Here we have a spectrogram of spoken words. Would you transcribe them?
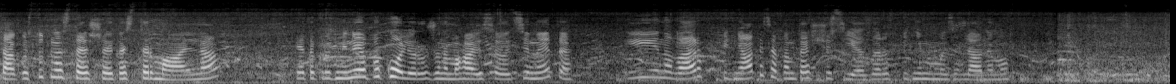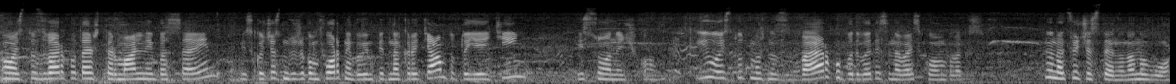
Так, ось тут у нас теж якась термальна. Я так розумію, ну я по кольору вже намагаюся оцінити. І наверх піднятися, там теж щось є. Зараз піднімемось, глянемо. Ось тут зверху теж термальний басейн. Військовочасно дуже комфортний, бо він під накриттям, тобто є і тінь, і сонечко. І ось тут можна зверху подивитися на весь комплекс. Ну, на цю частину, на нову.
